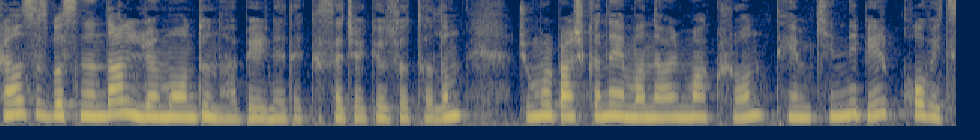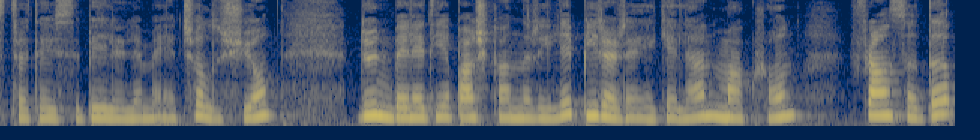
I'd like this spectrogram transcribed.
Fransız basınından Le Monde'un haberine de kısaca göz atalım. Cumhurbaşkanı Emmanuel Macron temkinli bir Covid stratejisi belirlemeye çalışıyor. Dün belediye başkanları ile bir araya gelen Macron, Fransa'da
